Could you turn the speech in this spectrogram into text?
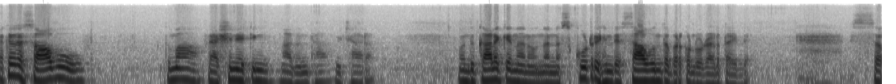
ಯಾಕಂದರೆ ಸಾವು ತುಂಬ ಫ್ಯಾಷಿನೇಟಿಂಗ್ ಆದಂಥ ವಿಚಾರ. ಒಂದು ಕಾಲಕ್ಕೆ ನಾನು ನನ್ನ ಸ್ಕೂಟ್ರ್ ಹಿಂದೆ ಸಾವು ಅಂತ ಬರ್ಕೊಂಡು ಓಡಾಡ್ತಾ ಇದ್ದೆ. ಸೊ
